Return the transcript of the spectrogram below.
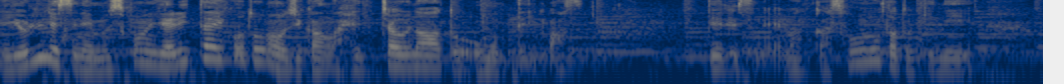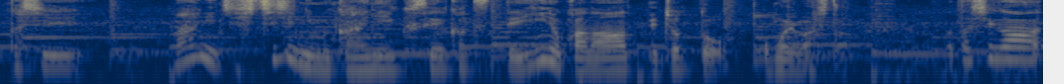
よりですね息子のやりたいことの時間が減っちゃうなと思っています。でですねなんかそう思った時に私毎日7時に迎えに行く生活っていいのかなってちょっと思いました。私が、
